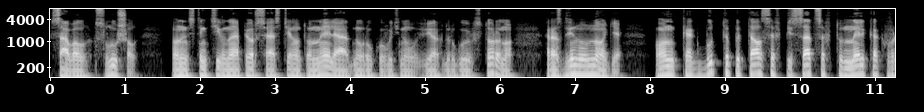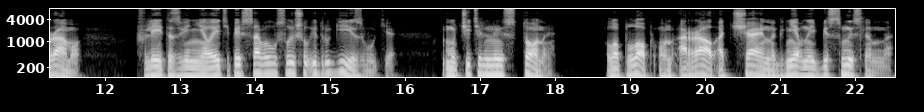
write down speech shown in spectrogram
Савол слушал. Он инстинктивно оперся о стену туннеля, одну руку вытянул вверх, другую в сторону, раздвинул ноги. Он как будто пытался вписаться в туннель, как в раму. Флейта звенела, и теперь Савл услышал и другие звуки. Мучительные стоны. Лоп-лоп, он орал отчаянно, гневно и бессмысленно.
